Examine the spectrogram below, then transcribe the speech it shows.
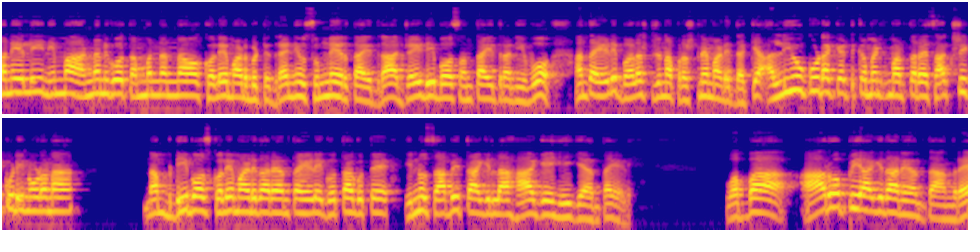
ಮನೆಯಲ್ಲಿ ನಿಮ್ಮ ಅಣ್ಣನಿಗೋ ತಮ್ಮನನ್ನು ಕೊಲೆ ಮಾಡಿಬಿಟ್ಟಿದ್ರೆ ನೀವು ಸುಮ್ಮನೆ ಇರ್ತಾ ಇದ್ರಾ? ಜೈ ಡಿ ಬಾಸ್ ಅಂತ ಇದ್ರಾ ನೀವು? ಅಂತ ಹೇಳಿ ಭಾಳಷ್ಟು ಜನ ಪ್ರಶ್ನೆ ಮಾಡಿದ್ದಕ್ಕೆ ಅಲ್ಲಿಯೂ ಕೂಡ ಕೆಟ್ಟ ಕಮೆಂಟ್ ಮಾಡ್ತಾರೆ. ಸಾಕ್ಷಿ ಕೊಡಿ ನೋಡೋಣ. ನಮ್ಮ ಡಿ ಬಾಸ್ ಕೊಲೆ ಮಾಡಿದ್ದಾರೆ ಅಂತ ಹೇಳಿ ಗೊತ್ತಾಗುತ್ತೆ. ಇನ್ನೂ ಸಾಬೀತಾಗಿಲ್ಲ, ಹಾಗೆ ಹೀಗೆ ಅಂತ ಹೇಳಿ. ಒಬ್ಬ ಆರೋಪಿ ಆಗಿದ್ದಾನೆ ಅಂತ ಅಂದರೆ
